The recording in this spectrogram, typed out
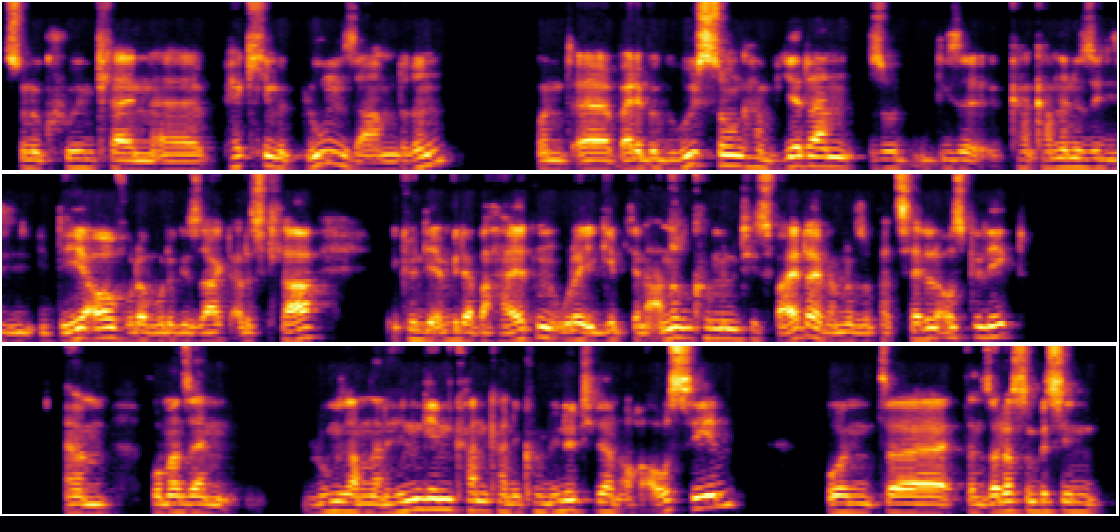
so eine coolen kleinen äh, Päckchen mit Blumensamen drin. Und äh, bei der Begrüßung haben wir dann so diese, kam, kam dann so diese Idee auf oder wurde gesagt, alles klar, ihr könnt die entweder behalten oder ihr gebt die an andere Communities weiter. Wir haben dann so ein paar Zettel ausgelegt, ähm, wo man seinen Blumensamen dann hingeben kann, kann die Community dann auch aussehen. Und äh, dann soll das so ein bisschen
